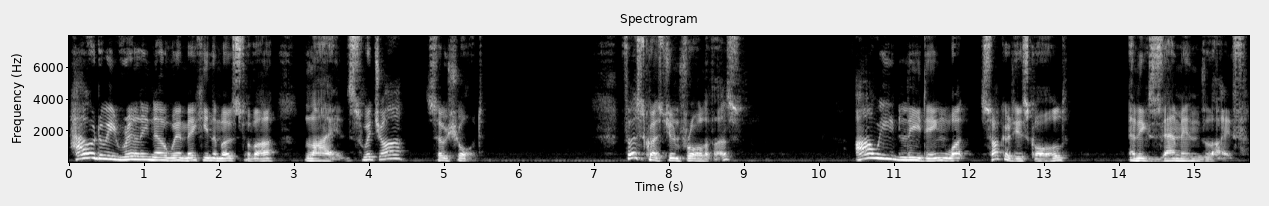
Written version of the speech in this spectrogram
how do we really know we're making the most of our lives, which are so short? First question for all of us Are we leading what Socrates called an examined life?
